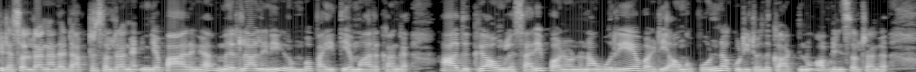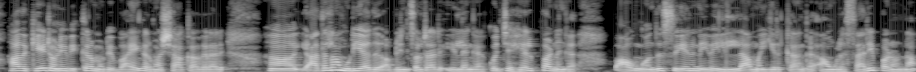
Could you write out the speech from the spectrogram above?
கிட்ட சொல்கிறாங்க அந்த டாக்டர் சொல்கிறாங்க இங்கே பாருங்கள் மெர்லாலினி ரொம்ப பைத்தியமாக இருக்காங்க. அதுக்கு அவங்கள சரி பண்ணணுன்னா ஒரே வழி அவங்க பொண்ணை கூட்டிகிட்டு வந்து காட்டணும் அப்படின்னு சொல்கிறாங்க அதை கேட்டோடனே விக்ரம் அப்படியே பயங்கரமாக ஷாக் ஆகுறாரு. அதெல்லாம் முடியாது அப்படின்னு சொல்கிறாரு இல்லைங்க கொஞ்சம் ஹெல்ப் பண்ணுங்கள் அவங்க வந்து சுயநினைவே இல்லாமல் இருக்காங்க. அவங்கள சரி பண்ணணும்னா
